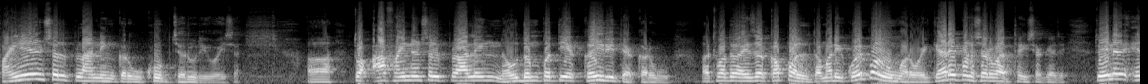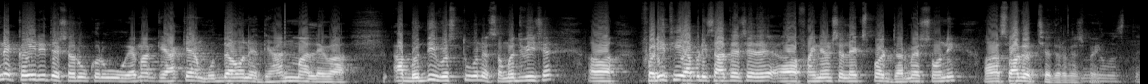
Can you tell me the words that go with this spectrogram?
ફાઇનાન્શિયલ પ્લાનિંગ કરવું ખૂબ જરૂરી હોય છે. તો આ ફાઇનાન્શિયલ પ્લાનિંગ નવદંપતીએ કઈ રીતે કરવું? અથવા તો એઝ અ કપલ તમારી કોઈ પણ ઉંમર હોય ક્યારે પણ શરૂઆત થઈ શકે છે. તો એને એને કઈ રીતે શરૂ કરવું એમાં કયા કયા મુદ્દાઓને ધ્યાનમાં લેવા આ બધી વસ્તુઓને સમજવી છે. ફરીથી આપણી સાથે છે ફાઇનાન્શિયલ એક્સપર્ટ ધર્મેશ સોની. સ્વાગત છે ધર્મેશભાઈ. નમસ્તે.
